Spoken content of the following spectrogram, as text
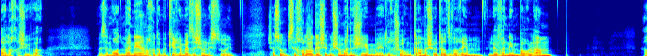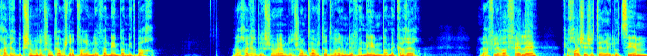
על החשיבה. וזה מאוד מעניין, אנחנו גם מכירים איזשהו ניסוי שעשו בפסיכולוגיה, שביקשו מאנשים אה, לרשום כמה שיותר דברים לבנים בעולם, אחר כך ביקשו מהם לרשום כמה שיותר דברים לבנים במטבח. ואחר כך ביקשו מהם לרשום כמה שיותר דברים לבנים במקרר. והפלא ופלא, ככל שיש יותר אילוצים,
